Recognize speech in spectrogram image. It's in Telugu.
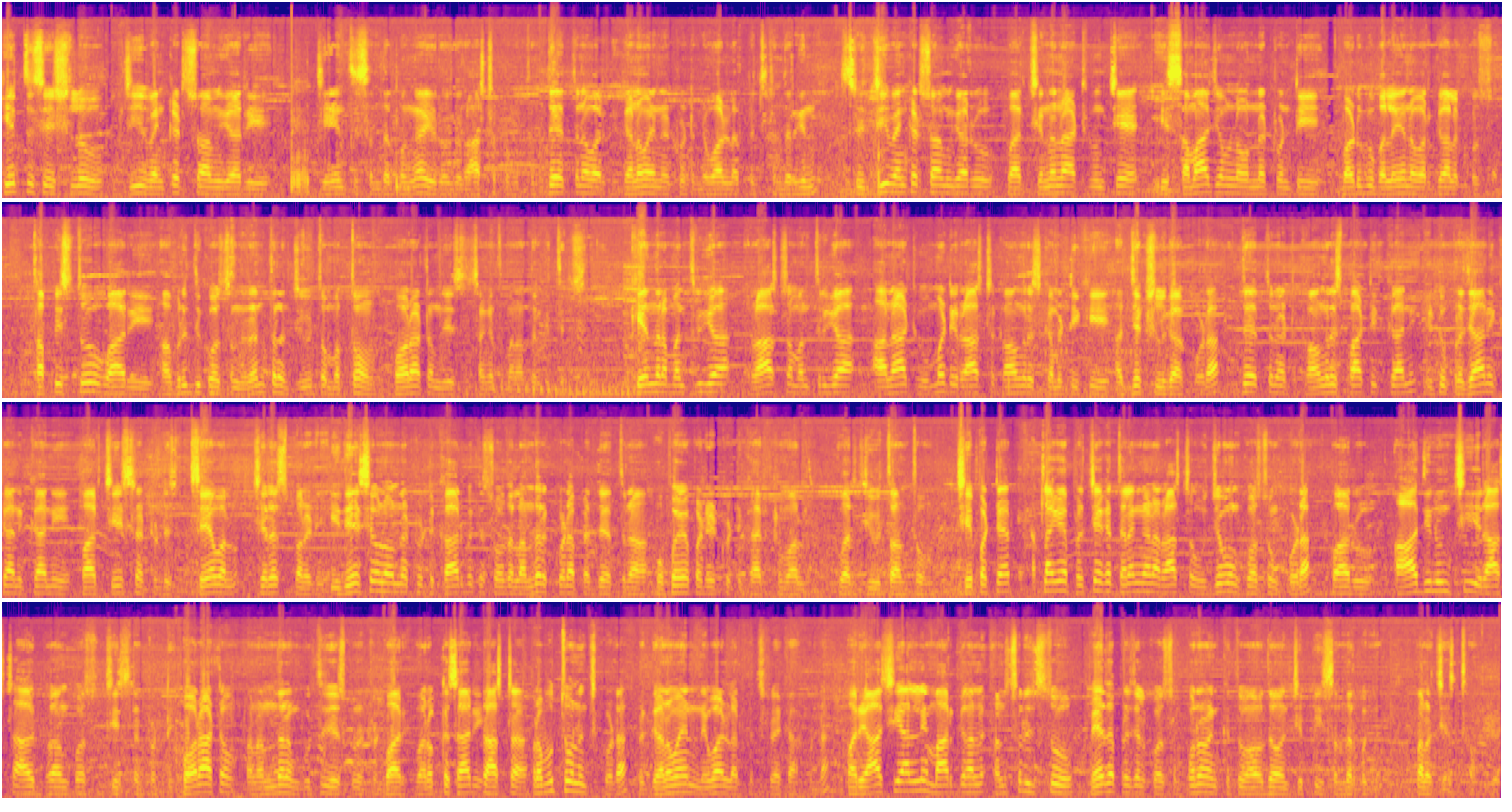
కీర్తిశేషులు జి వెంకట స్వామి గారి జయంతి సందర్భంగా ఈరోజు రాష్ట్ర ప్రభుత్వం పెద్ద ఎత్తున వారికి ఘనమైనటువంటి నివాళులు అర్పించడం జరిగింది. శ్రీ జి వెంకట స్వామి గారు వారి చిన్ననాటి నుంచే ఈ సమాజంలో ఉన్నటువంటి బడుగు బలైన వర్గాల కోసం తప్పిస్తూ వారి అభివృద్ధి కోసం నిరంతరం జీవితం మొత్తం పోరాటం చేసిన సంగతి మనందరికీ తెలుసు. కేంద్ర మంత్రిగా రాష్ట్ర మంత్రిగా ఆనాటి ఉమ్మడి రాష్ట్ర కాంగ్రెస్ కమిటీకి అధ్యక్షులుగా కూడా పెద్ద ఎత్తున కాంగ్రెస్ పార్టీకి కానీ ఇటు ప్రజానికానికి కానీ వారు చేసినటువంటి సేవలు చిరస్మరణి ఈ దేశంలో ఉన్నటువంటి కార్మిక సోదరులందరికీ కూడా పెద్ద ఎత్తున ఉపయోగపడేటువంటి కార్యక్రమాలు వారి జీవితాంతం చేపట్టారు. అట్లాగే ప్రత్యేక తెలంగాణ రాష్ట్ర ఉద్యమం కోసం కూడా వారు ఆది నుంచి రాష్ట్ర ఆవిర్భావం కోసం చేసినటువంటి పోరాటం మనందరం గుర్తు చేసుకున్నటువంటి వారికి మరొక్కసారి రాష్ట్ర ప్రభుత్వం నుంచి కూడా ఘనమైన నివాళులు అర్పించడమే కాకుండా వారి ఆశయాల్ని మార్గాలను అనుసరిస్తూ పేద ప్రజల కోసం పునరంకితం అవుదామని చెప్పి ఈ సందర్భంగా మనం చేస్తాం.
